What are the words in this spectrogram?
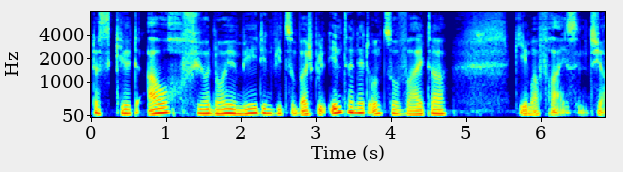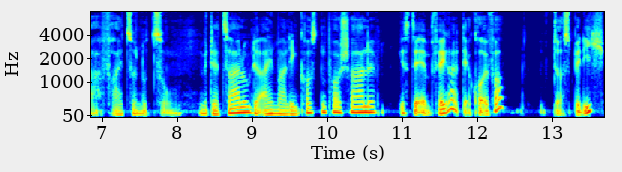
Das gilt auch für neue Medien wie zum Beispiel Internet und so weiter. GEMA-frei sind, ja, frei zur Nutzung. Mit der Zahlung der einmaligen Kostenpauschale ist der Empfänger, der Käufer, das bin ich,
